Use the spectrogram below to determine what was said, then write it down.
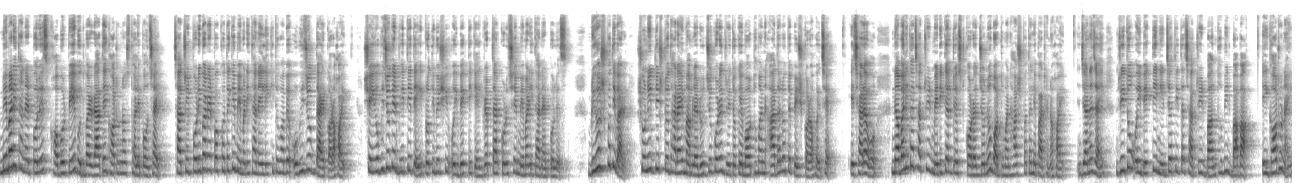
মেমারি থানার পুলিশ খবর পেয়ে বুধবার রাতে ঘটনাস্থলে পৌঁছায়। ছাত্রীর পরিবারের পক্ষ থেকে মেমারি থানায় লিখিতভাবে অভিযোগ দায়ের করা হয়। সেই অভিযোগের ভিত্তিতেই প্রতিবেশী ওই ব্যক্তিকে গ্রেপ্তার করেছে মেমারি থানার পুলিশ। বৃহস্পতিবার সুনির্দিষ্ট ধারায় মামলা রুজু করে ধৃতকে বর্ধমান আদালতে পেশ করা হয়েছে। এছাড়াও নাবালিকা ছাত্রীর মেডিকেল টেস্ট করার জন্য বর্ধমান হাসপাতালে পাঠানো হয়। জানা যায়, ধৃত ওই ব্যক্তি নির্যাতিতা ছাত্রীর বান্ধবীর বাবা। এই ঘটনায়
